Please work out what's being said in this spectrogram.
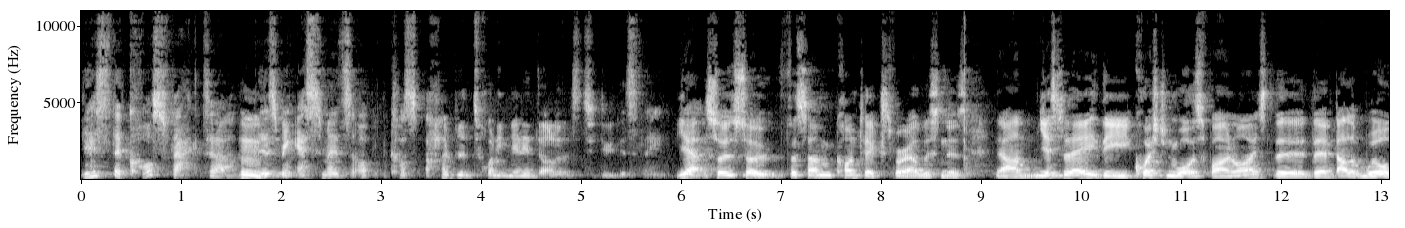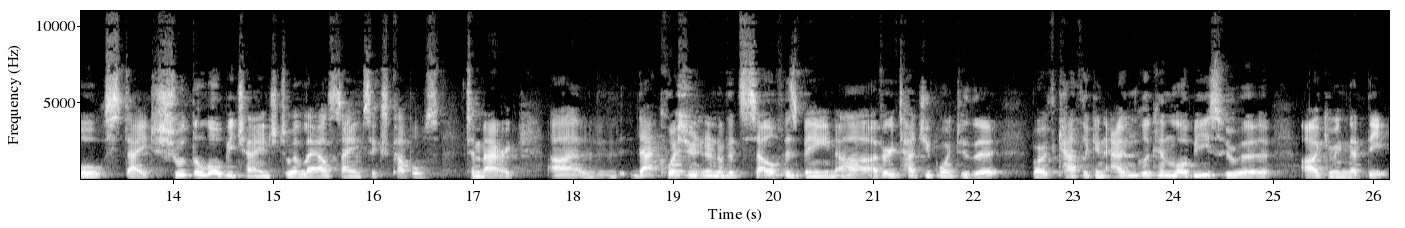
There's the cost factor. There's been estimates of it costs 120 million dollars to do this thing. Yeah, so so for some context for our listeners, um, yesterday the question was finalised. The the ballot will state should the law be changed to allow same sex couples to marry. Uh, th- that question in and of itself has been uh, a very touchy point to the both Catholic and Anglican lobbies who are arguing that the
